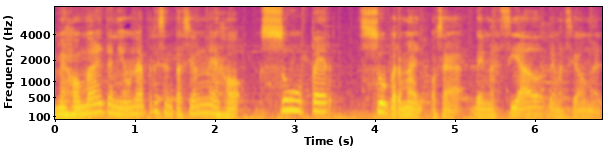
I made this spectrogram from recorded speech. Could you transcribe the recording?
Me dejó mal, tenía una presentación, me dejó súper súper mal, o sea, demasiado, demasiado mal.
